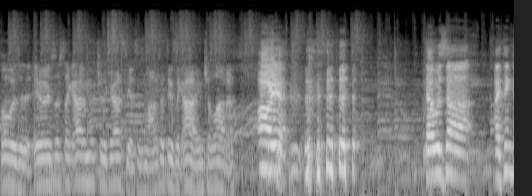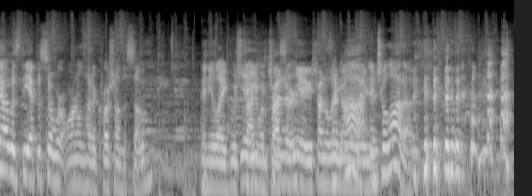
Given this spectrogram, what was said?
what was it? It was just like ah, muchas gracias. His mom said it was like ah, enchilada. Oh yeah. that was uh. I think that was the episode where Arnold had a crush on the sub, and he like was yeah, trying to was trying impress her. yeah, he was trying to It's learn like, ah, language. enchilada.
